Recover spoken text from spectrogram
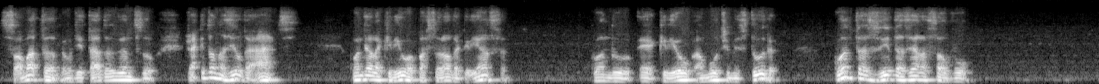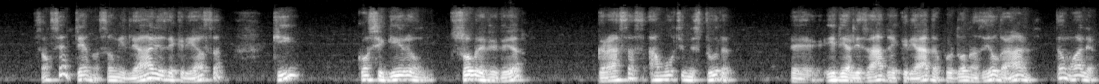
só matando. É um ditado do Grande do Sul. Já que Dona Zilda Artes, quando ela criou a Pastoral da Criança, quando é, criou a multimistura, quantas vidas ela salvou? São centenas, são milhares de crianças que conseguiram sobreviver graças à multimistura é, idealizada e criada por Dona Zilda Arndt. Então, olha,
